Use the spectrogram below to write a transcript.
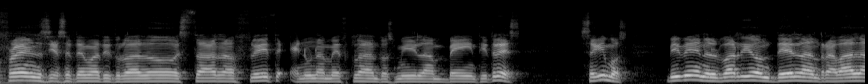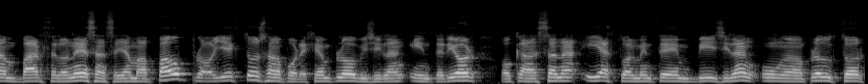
Friends y ese tema titulado Starfleet en una mezcla en 2023. Seguimos. Vive en el barrio del Raval barcelonés, se llama Pau, proyectos, por ejemplo, Vigilant Interior o Casana y actualmente en Vigilant, un productor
